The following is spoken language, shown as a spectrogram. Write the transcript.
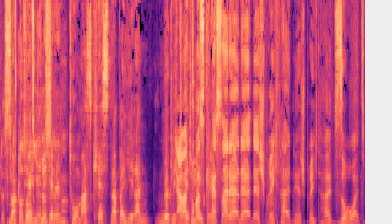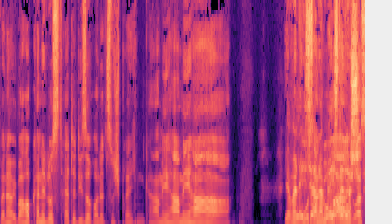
Das Sagt macht doch sonst derjenige, Chris den Thomas Kästner bei jeder Möglichkeit. Ja, aber Thomas hätte. Kästner, der, der, der spricht halt, der spricht halt so, als wenn er überhaupt keine Lust hätte, diese Rolle zu sprechen. Kamehameha. Ja, weil er ist ja der Meister der Sch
